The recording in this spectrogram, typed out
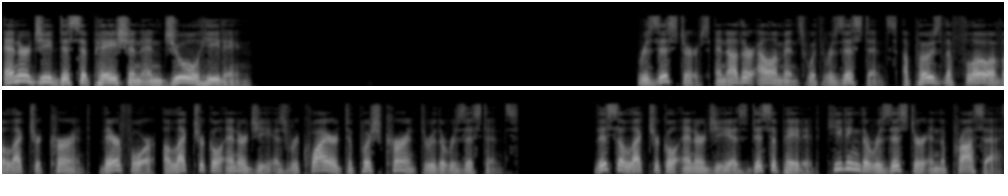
Energy dissipation and Joule heating Resistors and other elements with resistance oppose the flow of electric current, therefore, electrical energy is required to push current through the resistance. This electrical energy is dissipated, heating the resistor in the process.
